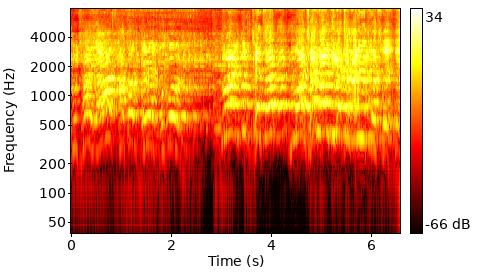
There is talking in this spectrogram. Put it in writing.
तुझ्या याच हातात वेळ ठोकून तुला इथून खेचत माझ्या लाल दिव्याच्या गाडीवर बसवे आणि त्या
